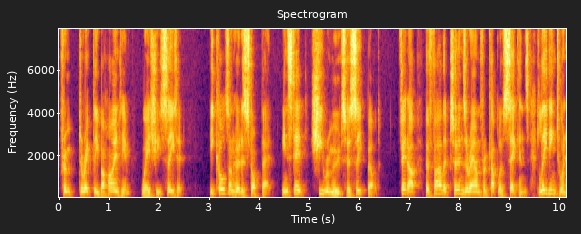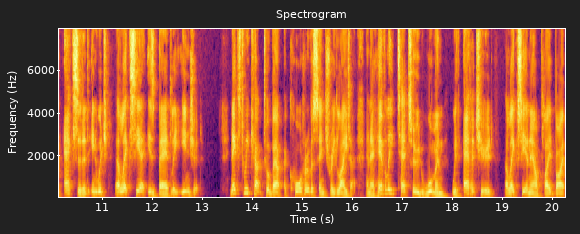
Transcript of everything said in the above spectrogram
from directly behind him, where she's seated. He calls on her to stop that. Instead, she removes her seatbelt. Fed up, her father turns around for a couple of seconds, leading to an accident in which Alexia is badly injured. Next, we cut to about a quarter of a century later, and a heavily tattooed woman with attitude, Alexia, now played by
